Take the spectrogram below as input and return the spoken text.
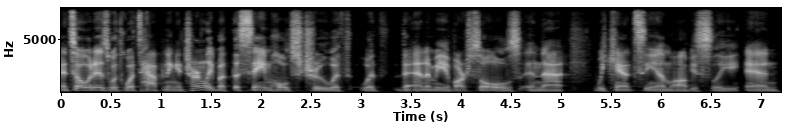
and so it is with what's happening internally. But the same holds true with with the enemy of our souls in that we can't see him, obviously, and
